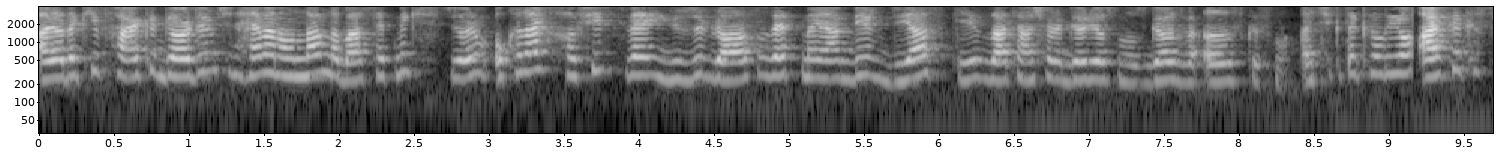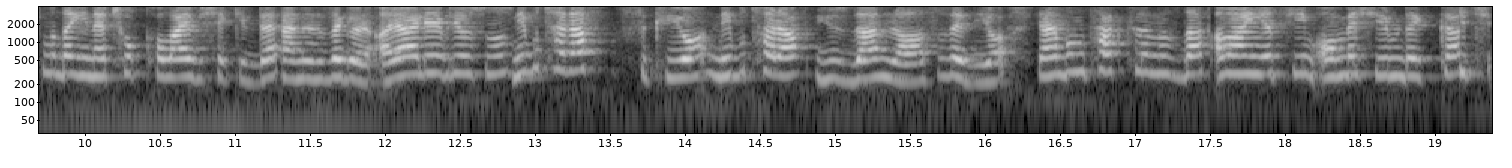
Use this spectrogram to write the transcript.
aradaki farkı gördüğüm için hemen ondan da bahsetmek istiyorum. O kadar hafif ve yüzü rahatsız etmeyen bir cihaz ki zaten şöyle görüyorsunuz göz ve ağız kısmı açıkta kalıyor. Arka kısmı da yine çok kolay bir şekilde kendinize göre ayarlayabiliyorsunuz. Ne bu taraf sıkıyor ne bu taraf yüzden rahatsız ediyor. Yani bunu taktığınızda aman yatayım 15-20 dakika hiç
